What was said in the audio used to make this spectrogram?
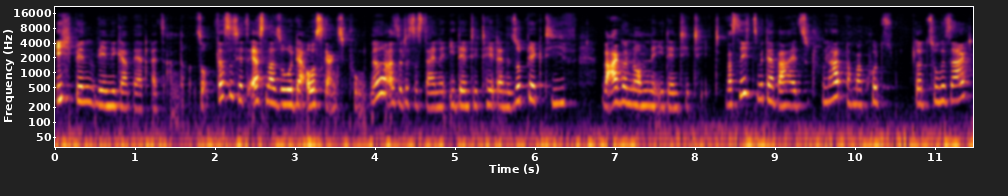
Ich bin weniger wert als andere. So, das ist jetzt erstmal so der Ausgangspunkt. Ne? Also das ist deine Identität, deine subjektiv wahrgenommene Identität. Was nichts mit der Wahrheit zu tun hat, nochmal kurz dazu gesagt.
